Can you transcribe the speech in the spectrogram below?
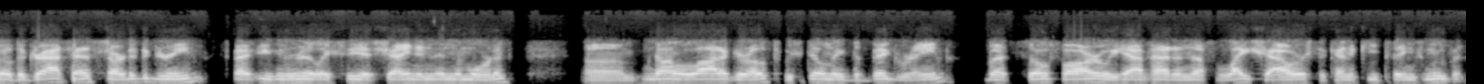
So the grass has started to green. You can really see it shining in the morning. Um, not a lot of growth. We still need the big rain, but so far we have had enough light showers to kind of keep things moving.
